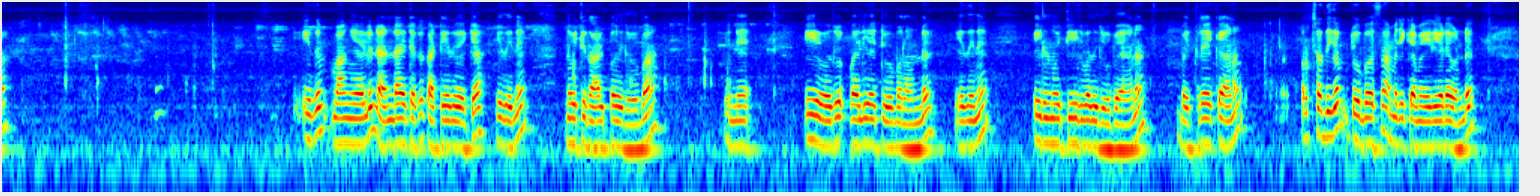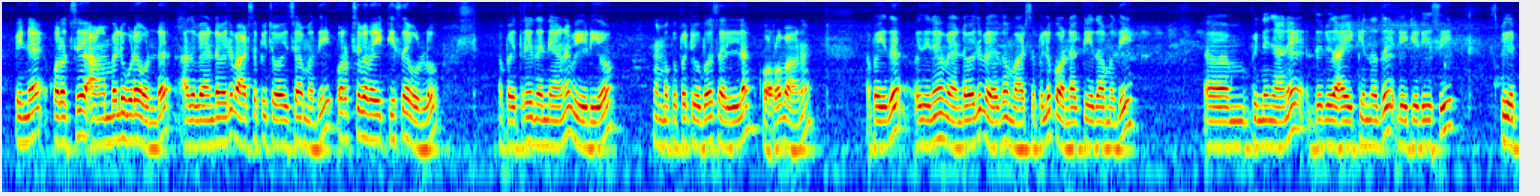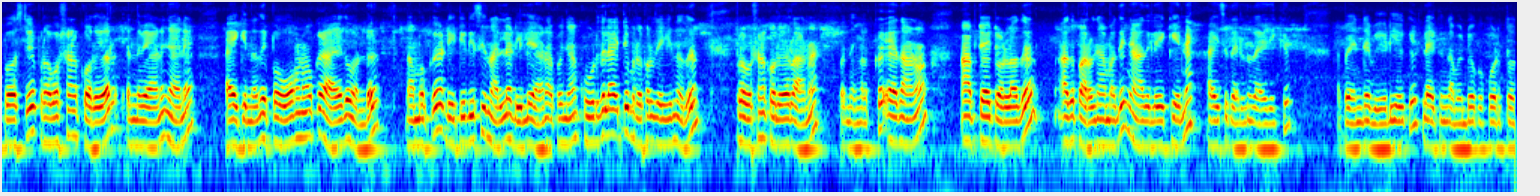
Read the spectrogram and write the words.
ഇതും വാങ്ങിയാലും രണ്ടായിട്ടൊക്കെ കട്ട് ചെയ്ത് വയ്ക്കാം ഇതിന് നൂറ്റി രൂപ. പിന്നെ ഈ ഒരു വലിയ ട്യൂബറുണ്ട്. ഇതിന് ഇരുന്നൂറ്റി ഇരുപത് രൂപയാണ്. അപ്പോൾ ഇത്രയൊക്കെയാണ്. കുറച്ചധികം ട്യൂബേഴ്സ് അമേരിക്ക മേരിയുടെ ഉണ്ട്. പിന്നെ കുറച്ച് ആമ്പൽ കൂടെ ഉണ്ട്. അത് വേണ്ടവർ വാട്സപ്പിൽ ചോദിച്ചാൽ മതി. കുറച്ച് വെറൈറ്റീസേ ഉള്ളൂ. അപ്പോൾ ഇത്രയും തന്നെയാണ് വീഡിയോ. നമുക്കിപ്പോൾ ട്യൂബേഴ്സ് എല്ലാം കുറവാണ്. അപ്പോൾ ഇത് ഇതിന് വേണ്ടവർ വേഗം വാട്സപ്പിൽ കോൺടാക്റ്റ് ചെയ്താൽ മതി. പിന്നെ ഞാൻ ഇതിൽ അയക്കുന്നത് D T D C speed post professional courier എന്നിവയാണ് ഞാൻ അയക്കുന്നത്. ഇപ്പോൾ ഓണമൊക്കെ ആയതുകൊണ്ട് നമുക്ക് ഡി ടി ഡി സി നല്ല ഡിലേ ആണ് അപ്പോൾ ഞാൻ കൂടുതലായിട്ടും പ്രിഫർ ചെയ്യുന്നത് പ്രൊഫഷണൽ കൊറിയറാണ്. അപ്പോൾ നിങ്ങൾക്ക് ഏതാണോ ആപ്റ്റായിട്ടുള്ളത് അത് പറഞ്ഞാൽ മതി. ഞാൻ അതിലേക്ക് തന്നെ അയച്ചു തരുന്നതായിരിക്കും. അപ്പോൾ എന്റെ വീഡിയോയ്ക്ക് ലൈക്കും കമന്റും ഒക്കെ കൊടുത്തു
